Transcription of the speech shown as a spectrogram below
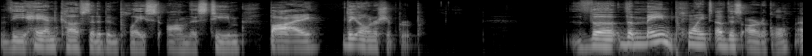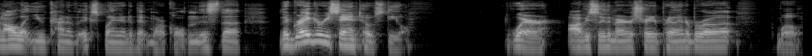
the handcuffs that have been placed on this team by the ownership group. The the main point of this article, and I'll let you kind of explain it a bit more, Colton, is the the Gregory Santos deal, where obviously the Mariners traded Prelander Berroa. Whoa,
